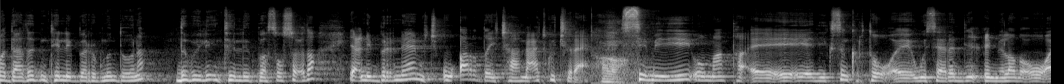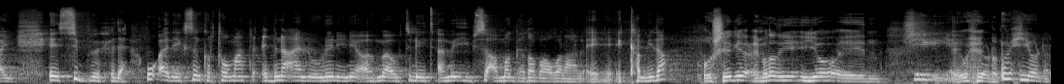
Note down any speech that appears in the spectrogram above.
madaadad intee leeg baa rogman dabayle intee leeg baa soo socda. Yacni barnaamij uu arday jaamacad ku jira. Sameeyey oo maanta adeegsan karto wasaaradii cimilada oo ay si buuxda u adeegsan karto. Maanta cidna aan la odhanaynin ama outdate ama iibso ama gadaba walaal kamida oo sheegaya cimiladii iyo wixii oo dhan. Oo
